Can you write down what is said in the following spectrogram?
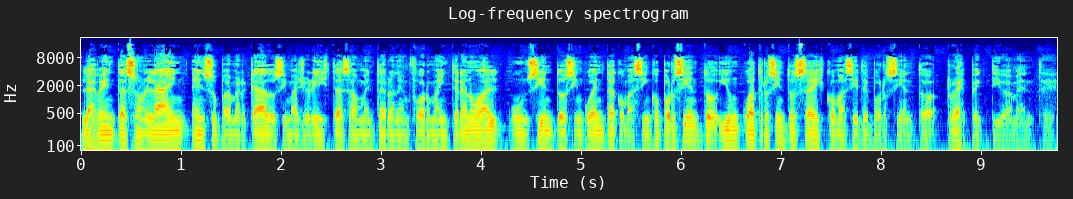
Las ventas online en supermercados y mayoristas aumentaron en forma interanual un 150,5% y un 406,7% respectivamente.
